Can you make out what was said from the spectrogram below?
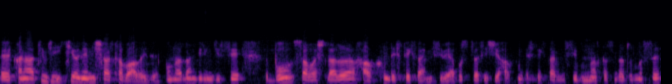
e, kanaatimce iki önemli şarta bağlıydı. Bunlardan birincisi bu savaşlara halkın destek vermesi veya bu stratejiye halkın destek vermesi, bunun arkasında durması.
